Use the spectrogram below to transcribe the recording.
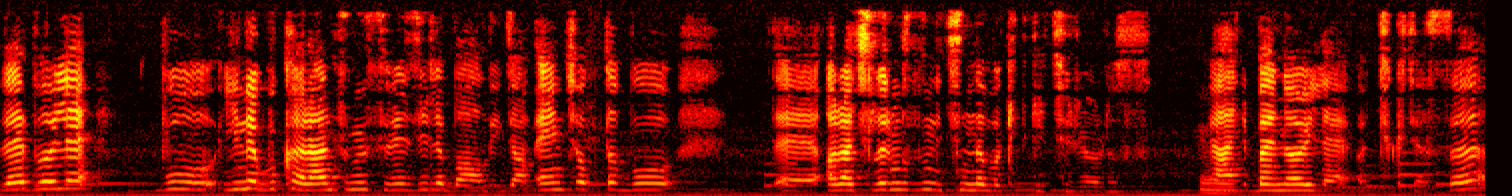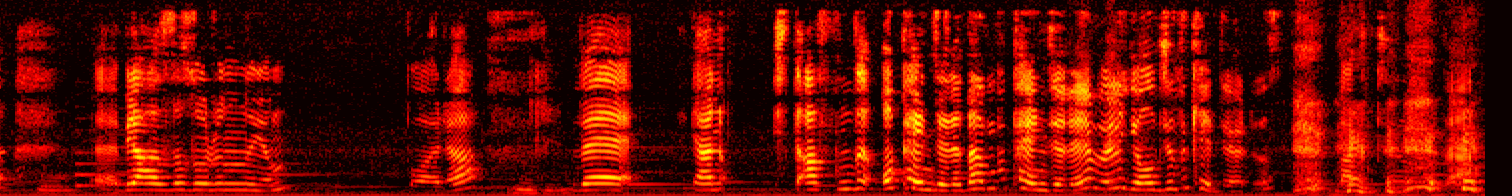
ve böyle bu yine bu karantina süreciyle bağlayacağım. En çok da bu e, araçlarımızın içinde vakit geçiriyoruz. Evet. Yani ben öyle açıkçası. Ee, biraz da zorunluyum bu ara. Hı hı. Ve yani işte aslında o pencereden bu pencereye böyle yolculuk ediyoruz baktığımızda.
